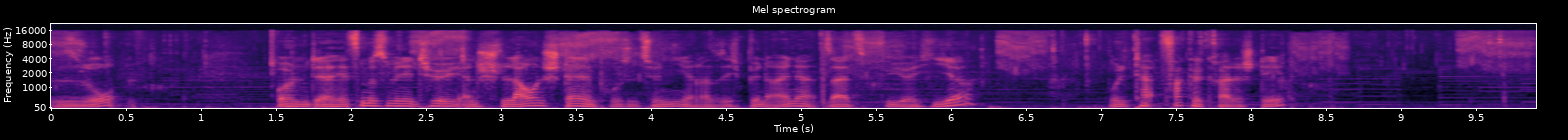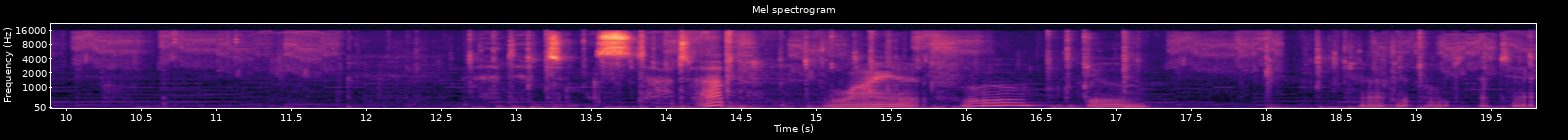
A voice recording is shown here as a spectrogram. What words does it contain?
So. Und äh, jetzt müssen wir natürlich an schlauen Stellen positionieren. Also ich bin einerseits für hier, wo die Ta Fackel gerade steht. Start up while through do Turtle.attack.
